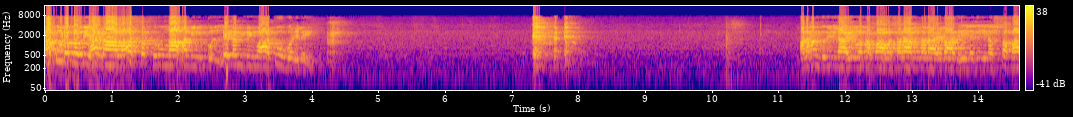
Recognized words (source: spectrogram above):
اکول کو لہٰذا اللہ کل لمبی واتوب الیہ۔ الحمد للہ وقفا وسلام عباد الذین اصطفى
